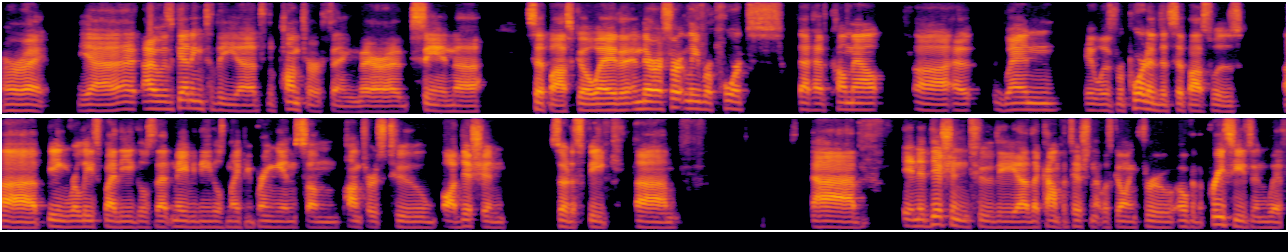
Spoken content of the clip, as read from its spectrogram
All right. Yeah, I, I was getting to the uh, to the punter thing there. I've seen uh, Siposs go away, and there are certainly reports that have come out uh, when it was reported that Siposs was uh, being released by the Eagles that maybe the Eagles might be bringing in some punters to audition, so to speak, um, uh, in addition to the uh, the competition that was going through over the preseason with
